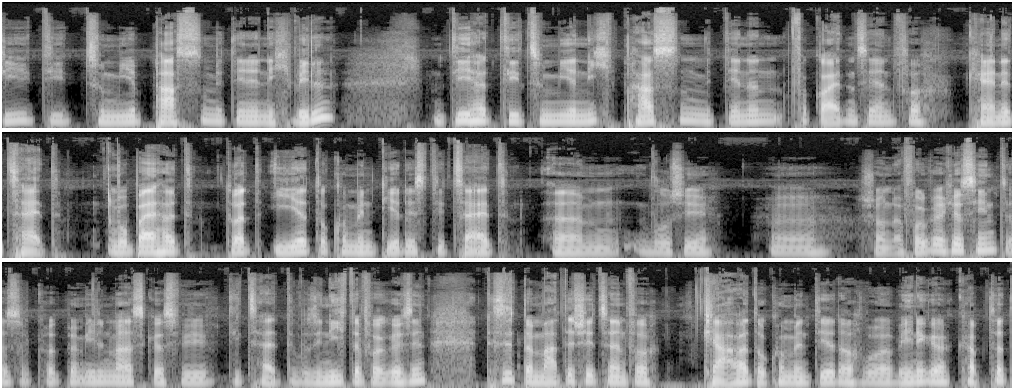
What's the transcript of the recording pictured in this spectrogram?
die, die zu mir passen, mit denen ich will, die halt, die zu mir nicht passen, mit denen vergeuden sie einfach keine Zeit. Wobei halt dort eher dokumentiert ist die Zeit, ähm, wo sie äh, schon erfolgreicher sind, also gerade beim Elon Musk, als wie die Zeit, wo sie nicht erfolgreich sind. Das ist bei Mateschitz einfach klarer dokumentiert, auch wo er weniger gehabt hat.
